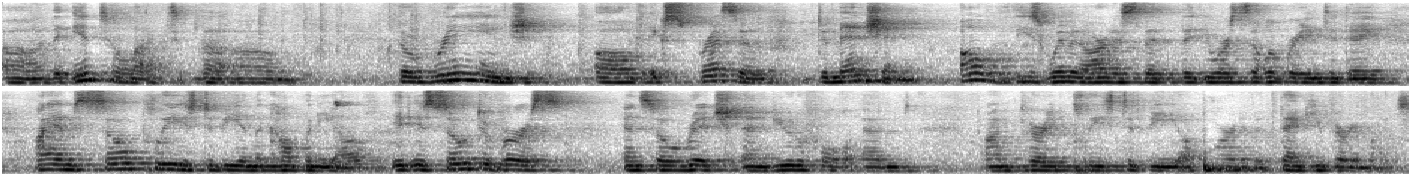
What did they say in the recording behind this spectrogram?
uh, the intellect, the, um, the range of expressive dimension of these women artists that, that you are celebrating today I am so pleased to be in the company of. It is so diverse and so rich and beautiful, and I'm very pleased to be a part of it. Thank you very much.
